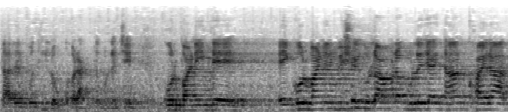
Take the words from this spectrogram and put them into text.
তাদের প্রতি লক্ষ্য রাখতে বলেছে। কোরবানিতে, এই কোরবানির বিষয়গুলো আমরা ভুলে যাই, দান, খয়রাত।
